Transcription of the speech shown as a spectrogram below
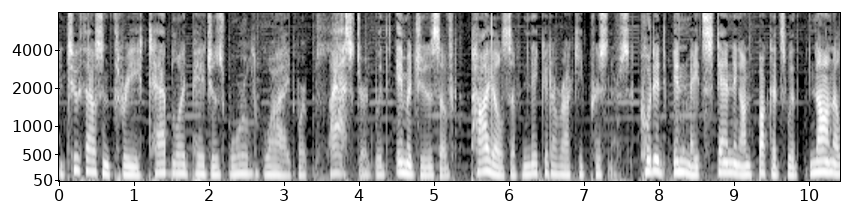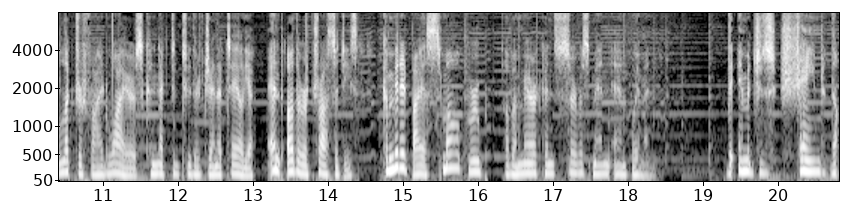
In 2003, tabloid pages worldwide were plastered with images of piles of naked Iraqi prisoners, hooded inmates standing on buckets with non electrified wires connected to their genitalia, and other atrocities committed by a small group of American servicemen and women. The images shamed the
